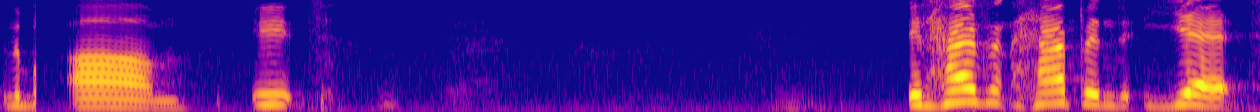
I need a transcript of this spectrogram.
The, um, it, it hasn't happened yet,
